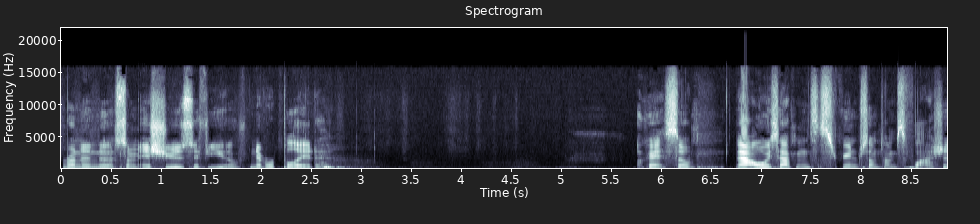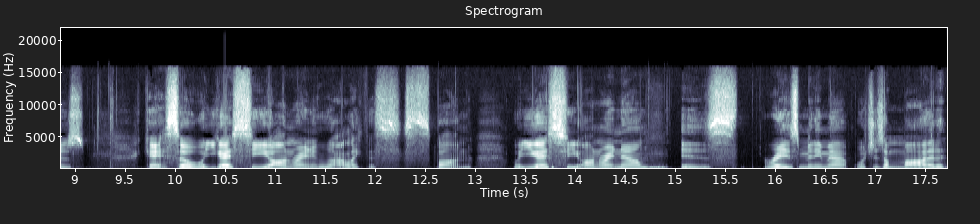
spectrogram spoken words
run into some issues if you've never played. Okay, so that always happens. The screen sometimes flashes. Okay, so what you guys see on right now, I like this spawn. What you guys see on right now is Rei's Minimap, which is a mod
